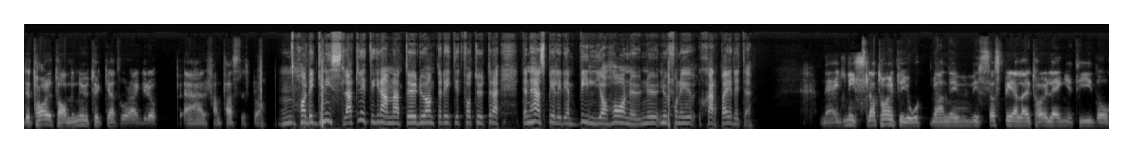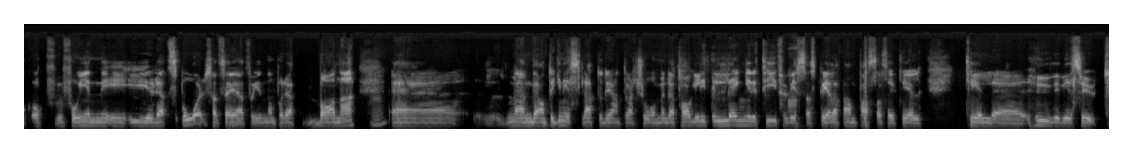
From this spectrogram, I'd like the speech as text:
det tar ett tag, men nu tycker jag att vår grupp är fantastiskt bra. Mm. Har det gnisslat lite grann att du, du har inte riktigt fått ut det där? Den här spelidén vill jag ha nu. Nu, nu får ni skärpa er lite. Nej, gnisslat har jag inte gjort, men vissa spelare tar ju längre tid att få in i, i rätt spår, så att säga, mm. att få in dem på rätt bana. Mm. Eh, men det har inte gnisslat och det har inte varit så, men det har tagit lite längre tid för vissa spelare att anpassa sig till, till eh, hur vi vill se ut.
